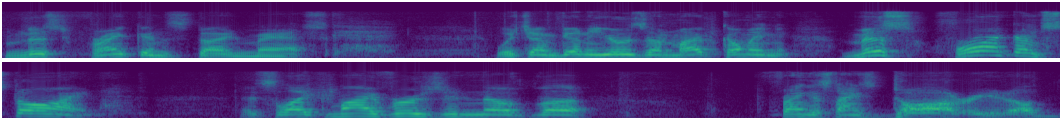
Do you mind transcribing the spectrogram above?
Miss Frankenstein mask, which I'm going to use on my upcoming Miss Frankenstein. It's like my version of uh, Frankenstein's daughter, you know,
